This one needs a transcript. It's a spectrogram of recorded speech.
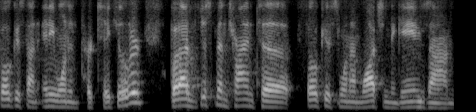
focused on anyone in particular, but I've just been trying to focus when I'm watching the games on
